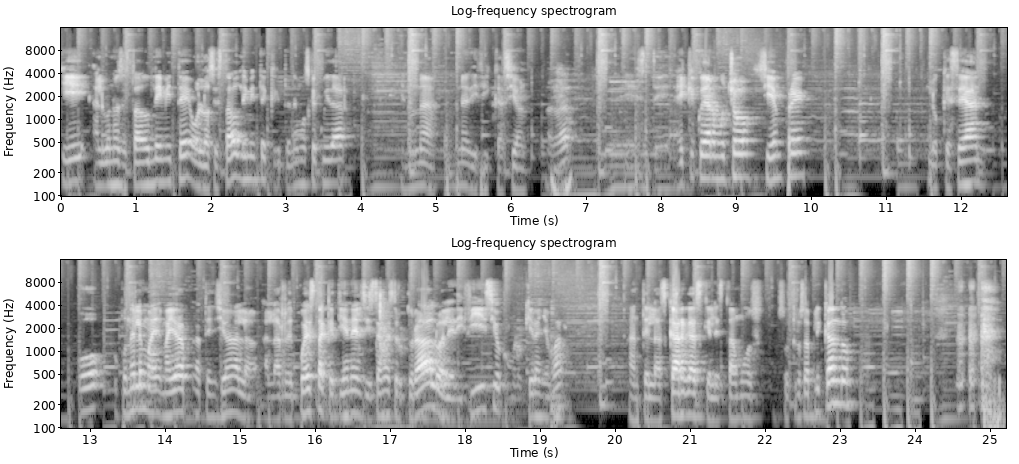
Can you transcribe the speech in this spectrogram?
y algunos estados límite o los estados límite que tenemos que cuidar en una, una edificación, ¿verdad? Este, hay que cuidar mucho siempre lo que sean o ponerle ma- mayor atención a la, a la respuesta que tiene el sistema estructural o el edificio, como lo quieran llamar, ante las cargas que le estamos nosotros aplicando.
